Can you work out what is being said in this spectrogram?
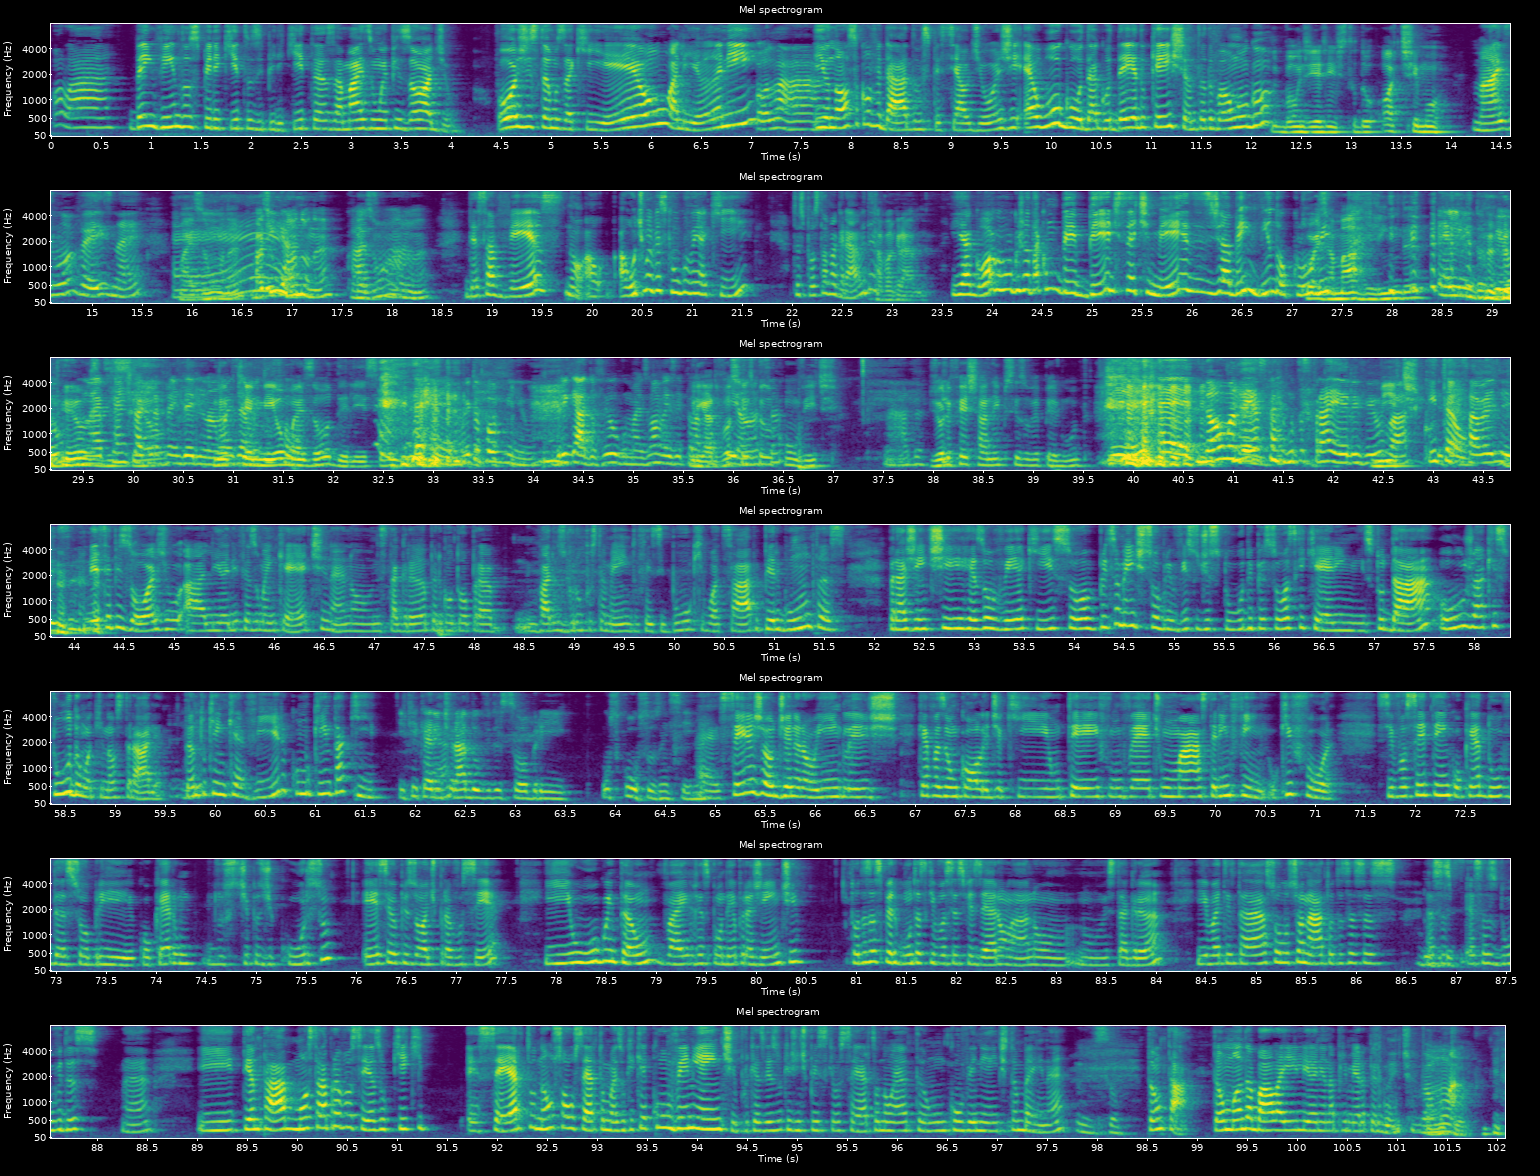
Olá, bem-vindos periquitos e periquitas a mais um episódio. Hoje estamos aqui eu, a Liane. Olá! E o nosso convidado especial de hoje é o Hugo, da Good Day Education. Tudo bom, Hugo? Bom dia, gente. Tudo ótimo. Mais uma vez, né? Mais É, um, né? Quase um ano, né? Quase Quase um um ano, ano. né? Dessa vez, não, a, a última vez que o Hugo veio aqui, tua esposa estava grávida. Tava grávida. E agora o Hugo já tá com um bebê de sete meses, já bem-vindo ao clube. Coisa mais linda. É lindo, viu? Deus não é porque a gente tá aqui na frente dele, não, Não é mas porque é é muito meu, fofo. mas ô delícia. É, muito fofinho. Obrigado, viu, Hugo, mais uma vez aí pela Obrigado confiança. vocês pelo convite. Nada. De olho fechado, nem preciso ver pergunta. É, é, não mandei as perguntas pra ele, viu, Vá? Mítico. Você Então. saber disso. Nesse episódio, a Liane fez uma enquete, né, no Instagram, perguntou para em vários grupos também do Facebook, WhatsApp, perguntas pra gente resolver aqui sobre, principalmente sobre o visto de estudo e pessoas que querem estudar ou já que estudam aqui na Austrália. Tanto quem quer vir como quem tá aqui. E que querem É. tirar dúvidas sobre os cursos em si, né? É, seja o General English, quer fazer um college aqui, um TAFE, um VET, um Master, enfim, o que for. Se você tem qualquer dúvida sobre qualquer um dos tipos de curso, esse é o episódio para você. E o Hugo, então, vai responder pra gente todas as perguntas que vocês fizeram lá no, no Instagram e vai tentar solucionar todas essas Dúvidas. essas, essas dúvidas, né? E tentar mostrar pra vocês o que, que é certo, não só o certo, mas o que, que é conveniente, porque às vezes o que a gente pensa que é o certo não é tão conveniente também, né? Isso. Então tá. Então manda bala aí, Liane, na primeira pergunta. Vamos lá.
